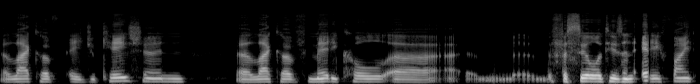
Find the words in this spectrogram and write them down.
lack of education, lack of medical uh, facilities, and they find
